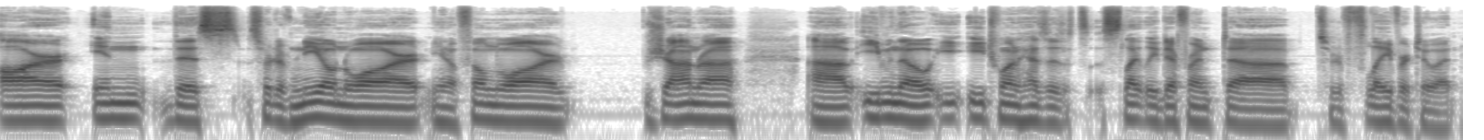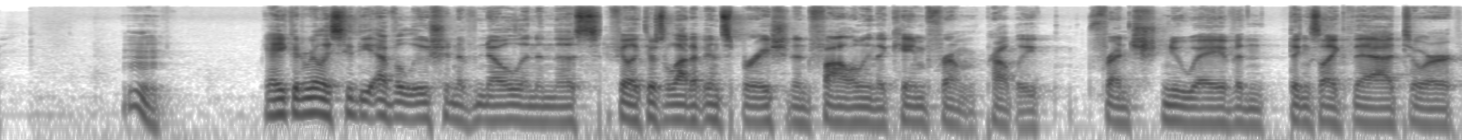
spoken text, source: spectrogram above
are in this sort of neo noir, you know, film noir genre, uh, even though e- each one has a slightly different uh, sort of flavor to it. Yeah, you can really see the evolution of Nolan in this. I feel like there's a lot of inspiration and following that came from probably French New Wave and things like that, or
